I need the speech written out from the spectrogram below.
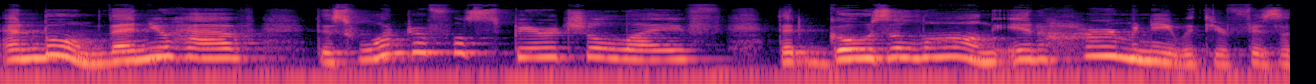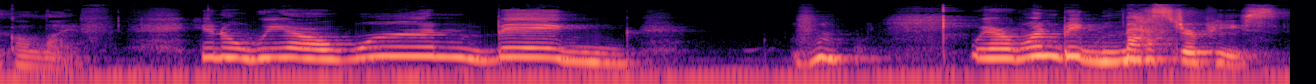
And boom, then you have this wonderful spiritual life that goes along in harmony with your physical life. You know, we are one big, we are one big masterpiece.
